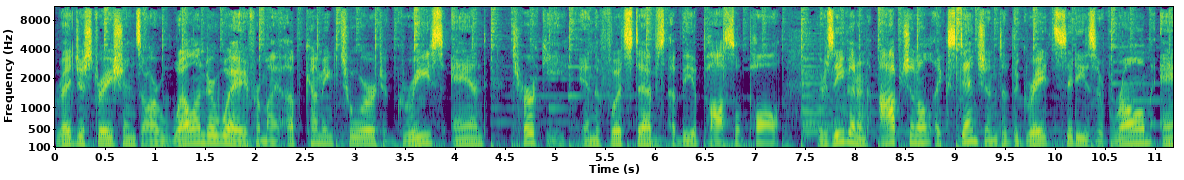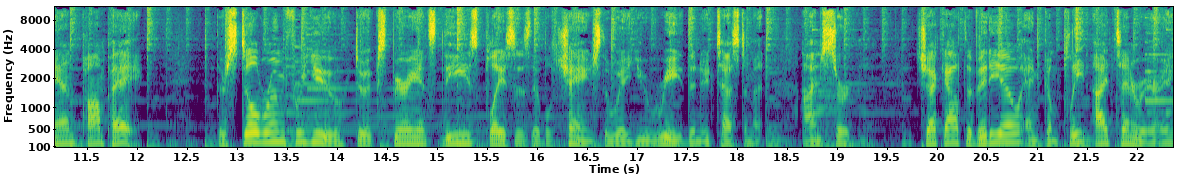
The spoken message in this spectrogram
Registrations are well underway for my upcoming tour to Greece and Turkey in the footsteps of the Apostle Paul. There's even an optional extension to the great cities of Rome and Pompeii. There's still room for you to experience these places that will change the way you read the New Testament. I'm certain. Check out the video and complete itinerary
